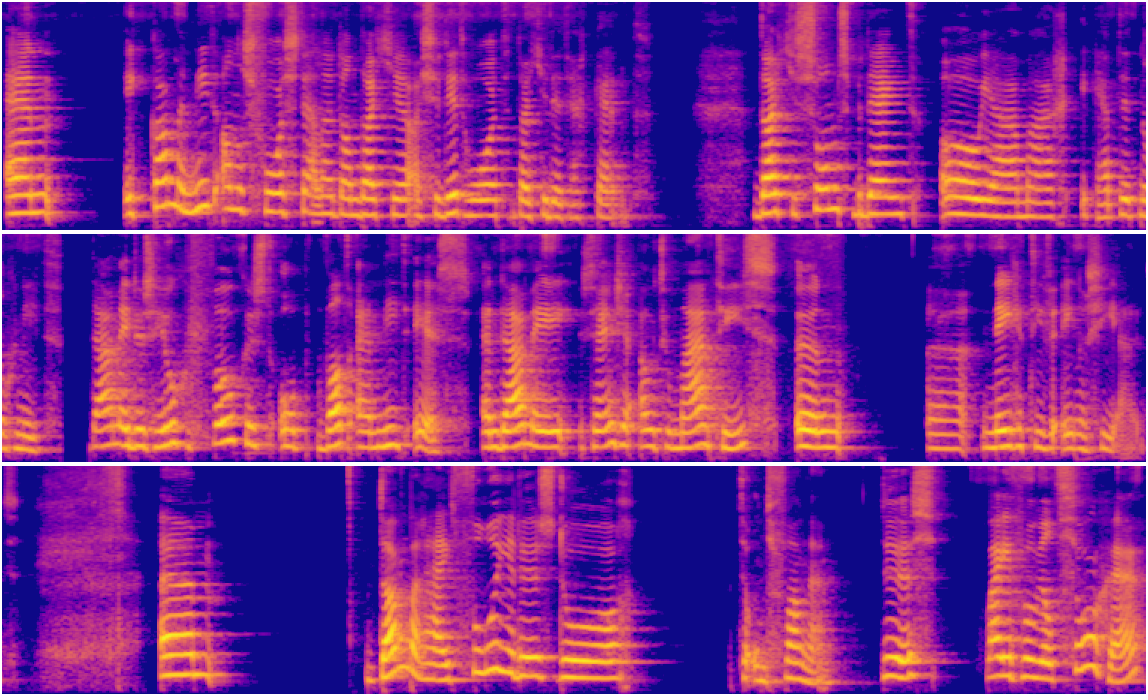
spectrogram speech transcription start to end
En ik kan me niet anders voorstellen dan dat je, als je dit hoort, dat je dit herkent. Dat je soms bedenkt, oh ja, maar ik heb dit nog niet. Daarmee dus heel gefocust op wat er niet is. En daarmee zend je automatisch een uh, negatieve energie uit. Um, dankbaarheid voel je dus door te ontvangen. Dus waar je voor wilt zorgen,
